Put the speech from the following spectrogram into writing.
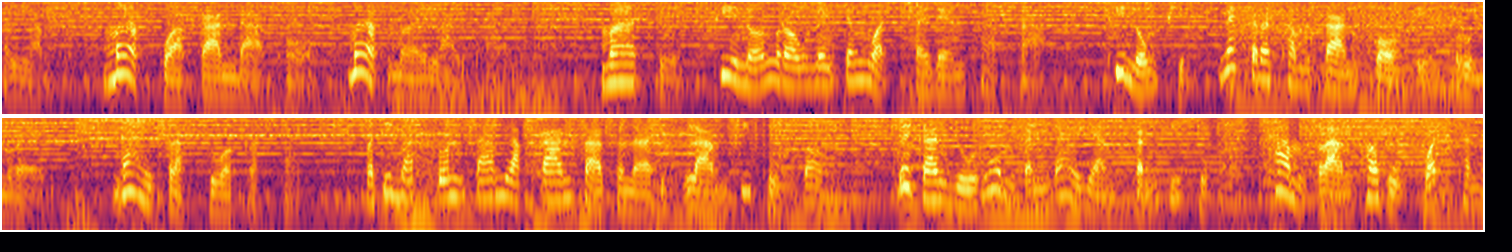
สัลลัม มากกว่าการด่าทอมากมายหลายท่ามาเถิดพี่น้องเราในจังหวัดชายแดนภาคใต้ที่หลงผิดและกระทำการก่อเหตุรุนแรง ได้กลับตัวกลับใจ ปฏิบัติตนตามหลักการศาสนาอิสลามที่ถูกต้อง ด้วยการอยู่ร่วมกันได้อย่างสันติสุข ท่ามกลางพหุวัฒน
